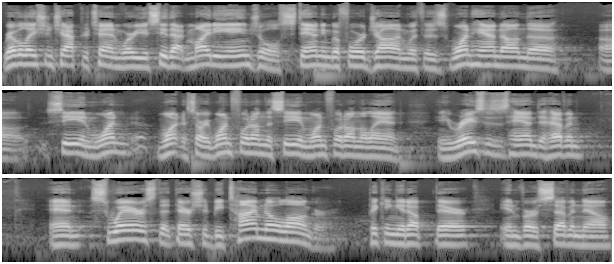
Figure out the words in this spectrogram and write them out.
Revelation chapter 10, where you see that mighty angel standing before John with his one hand on the uh, sea and one, one, sorry, one foot on the sea and one foot on the land. And he raises his hand to heaven and swears that there should be time no longer, picking it up there in verse 7 now.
